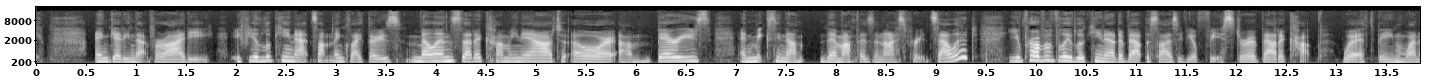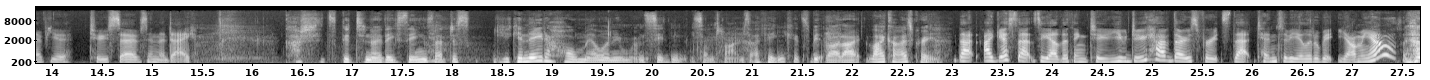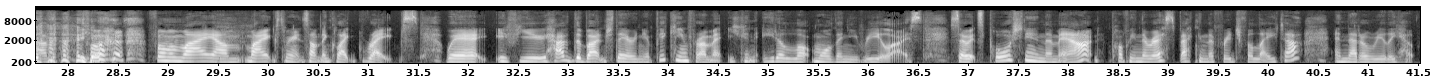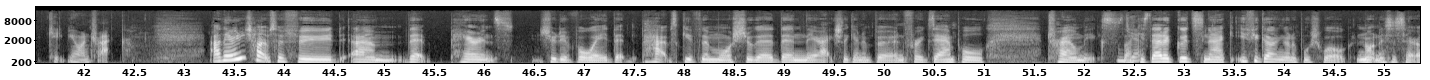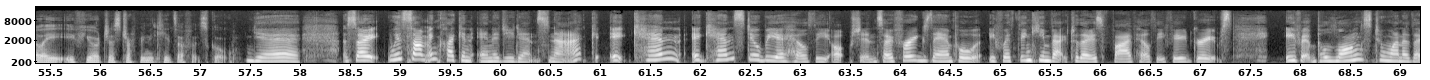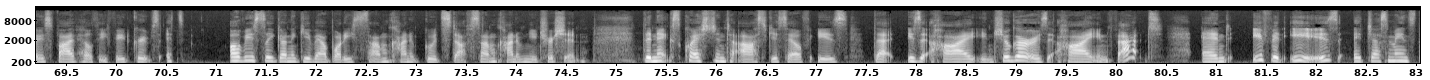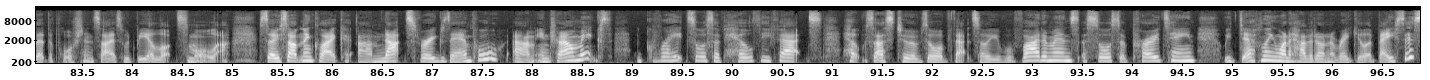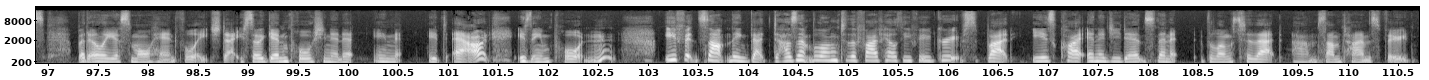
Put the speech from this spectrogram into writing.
and getting that variety. If you're looking at something like those melons that are coming out or um, berries and mixing up, them up as a nice fruit salad, you're probably looking at about the size of your fist or about a cup worth being one of your two serves in the day. Gosh, it's good to know these things. I just you can eat a whole melon in one sitting sometimes. I think it's a bit like like ice cream. that I guess that's the other thing too. You do have those fruits that tend to be a little bit yummier. Um, for, from my um, my experience, something like grapes, where if you have the bunch there and you're picking from it, you can eat a lot more than you realise. So it's portioning them out, popping the rest back in the fridge for later, and that'll really help keep you on track. Are there any types of food um, that parents should avoid that perhaps give them more sugar than they're actually going to burn? For example, trail mix. Like, Yeah. is that a good snack if you're going on a bushwalk? Not necessarily if you're just dropping the kids off at school. Yeah. So with something like an energy dense snack, it can it can still be a healthy option. So for example, if we're thinking back to those five healthy food groups, if it belongs to one of those five healthy food groups, it's obviously going to give our body some kind of good stuff, some kind of nutrition. The next question to ask yourself is that is it high in sugar or is it high in fat? And if it is, it just means that the portion size would be a lot smaller. So, something like um, nuts, for example, um, in trail mix, a great source of healthy fats, helps us to absorb fat soluble vitamins, a source of protein. We definitely want to have it on a regular basis, but only a small handful each day. So, again, portion it in it out is important. If it's something that doesn't belong to the five healthy food groups but is quite energy dense, then it belongs to that um, sometimes food.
